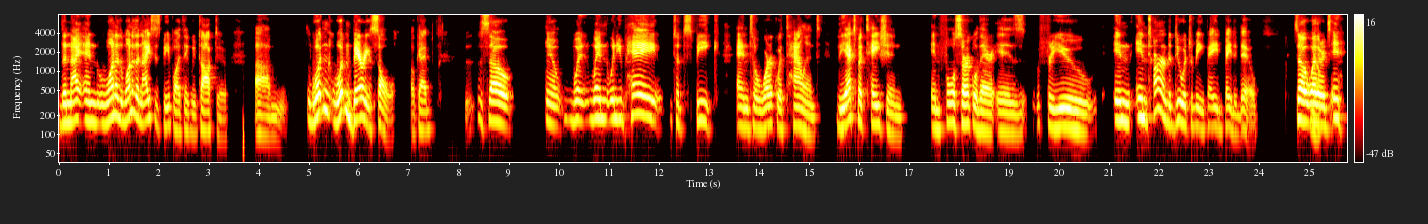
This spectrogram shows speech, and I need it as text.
the night and one of the one of the nicest people I think we've talked to um wouldn't wouldn't bury a soul. Okay. So you know when when when you pay to speak and to work with talent the expectation in full circle there is for you in in turn to do what you're being paid paid to do. So whether it's in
